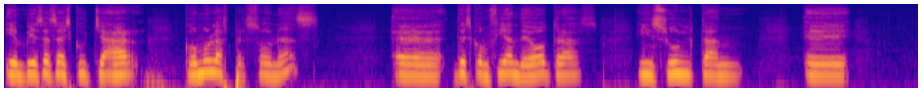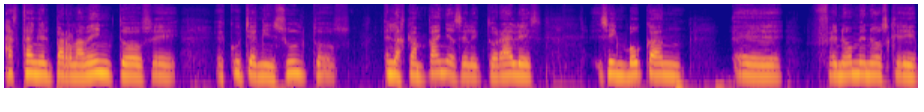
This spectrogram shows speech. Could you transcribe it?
y empiezas a escuchar cómo las personas eh, desconfían de otras, insultan, eh, hasta en el Parlamento se escuchan insultos, en las campañas electorales se invocan eh, fenómenos que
